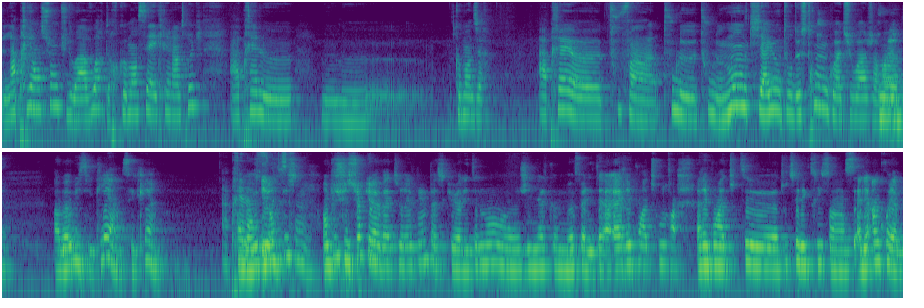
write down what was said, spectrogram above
l'appréhension que tu dois avoir de recommencer à écrire un truc après le, le, comment dire après euh, tout enfin tout le tout le monde qui a eu autour de Strong quoi tu vois genre ouais. Ah bah oui c'est clair c'est clair après ah la bah et en plus, en plus je suis sûre qu'elle va te répondre parce qu'elle est tellement géniale comme meuf elle, est, elle répond à tout enfin, elle répond à toutes à toutes ses lectrices hein, elle est incroyable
